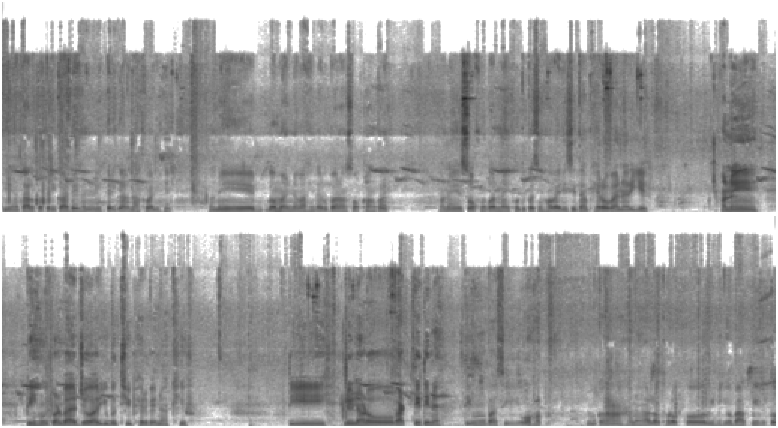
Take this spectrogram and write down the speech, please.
ત્યાં તાલપત્રી કાઢે અને એની ફેરી નાખવાની છે. અને ગમાણીના વાહિંદા રૂપારા ચોખ્ખા કરે અને સોખું કરી નાખ્યું પછી હવારી સીધા ફેરવવાના રહીએ. અને ભીહું પણ બહાર જોવા રહ્યું બધી ફેરવી નાખ્યું. તી લીલાડો વાટતી હતી ને, તી હું પાછી ઓહ. હું કા હે ને હાલો થોડોક વીડિયો બાકી હતો.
